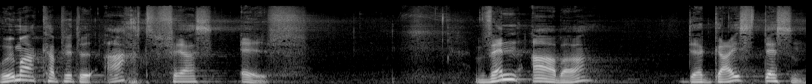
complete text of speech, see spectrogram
Römer Kapitel 8, Vers 11. Wenn aber der Geist dessen,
